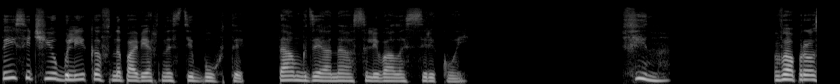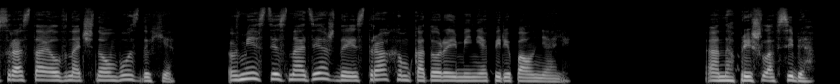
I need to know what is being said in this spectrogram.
тысячью бликов на поверхности бухты, там, где она сливалась с рекой. Фин. Вопрос растаял в ночном воздухе, вместе с надеждой и страхом, которые меня переполняли. Она пришла в себя.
